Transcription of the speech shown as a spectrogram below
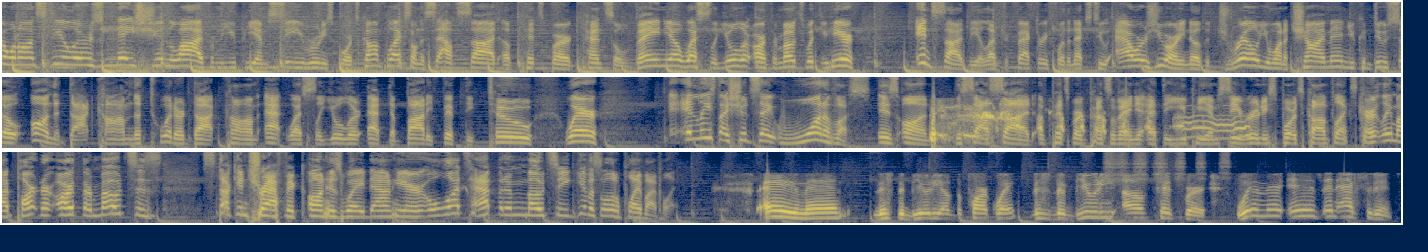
Going on, Steelers Nation? Live from the UPMC Rooney Sports Complex on the south side of Pittsburgh, Pennsylvania. Wesley Euler, Arthur Moats with you here inside the Electric Factory for the next two hours. You already know the drill. You want to chime in, you can do so on the dot com, the Twitter dot com, at Wesley Euler, at the Body 52, where at least I should say one of us is on the south side of Pittsburgh, Pennsylvania at the UPMC Rooney Sports Complex currently. My partner Arthur Moats is stuck in traffic on his way down here. What's happening, Moatsy? Give us a little play by play. Hey, man. This is the beauty of the Parkway. This is the beauty of Pittsburgh. When there is an accident,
